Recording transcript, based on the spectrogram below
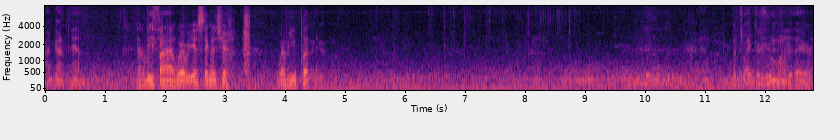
I've got a pen. That'll be fine, wherever your signature, wherever you put it. Well, looks like there's room under there.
